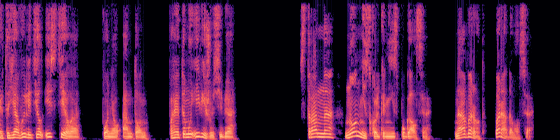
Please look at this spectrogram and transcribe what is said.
«Это я вылетел из тела», — понял Антон. «Поэтому и вижу себя». Странно, но он нисколько не испугался. Наоборот, порадовался.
